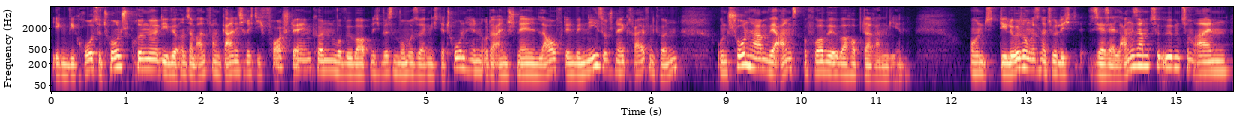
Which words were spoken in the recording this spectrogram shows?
irgendwie große Tonsprünge, die wir uns am Anfang gar nicht richtig vorstellen können, wo wir überhaupt nicht wissen, wo muss eigentlich der Ton hin oder einen schnellen Lauf, den wir nie so schnell greifen können. Und schon haben wir Angst, bevor wir überhaupt daran gehen. Und die Lösung ist natürlich sehr, sehr langsam zu üben zum einen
